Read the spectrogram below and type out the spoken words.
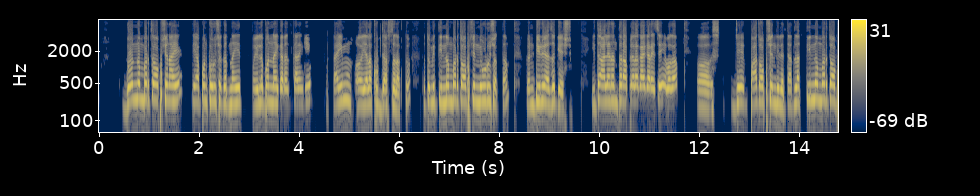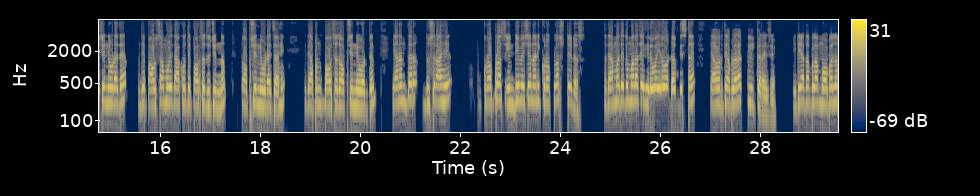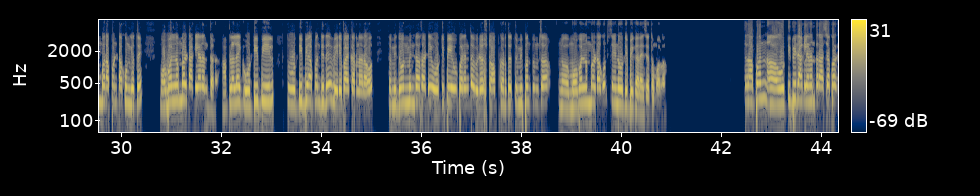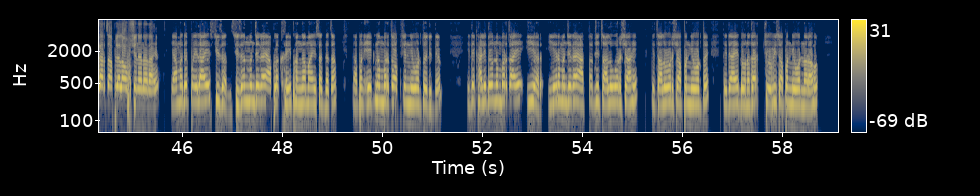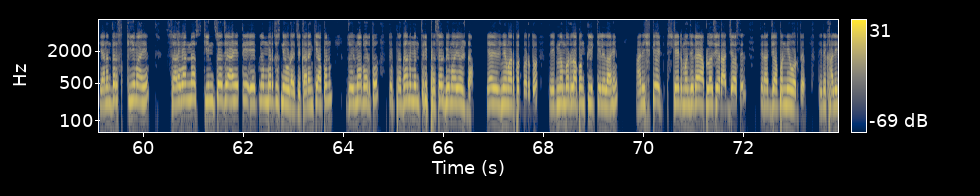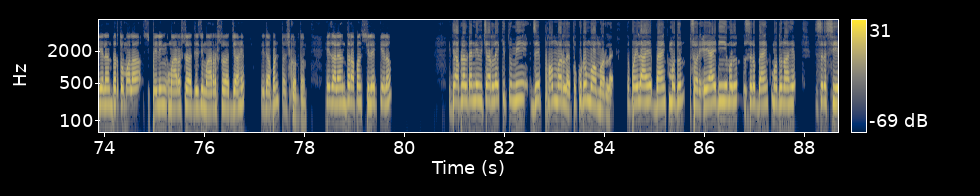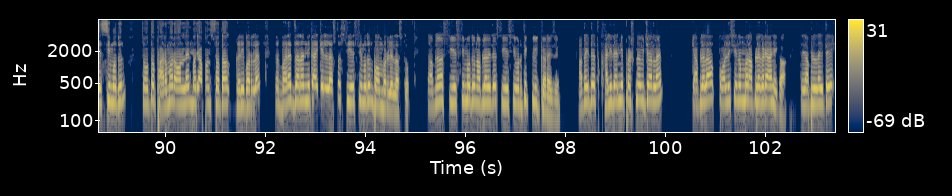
दोन नंबरचं ऑप्शन आहे. ते आपण करू शकत नाही पहिलं पण नाही करत कारण की टाइम याला खूप जास्त लागतो. तर तुम्ही तीन नंबरचा ऑप्शन निवडू शकता. कंटिन्यू ॲज अ गेस्ट इथं आल्यानंतर आपल्याला काय करायचं आहे बघा जे पाच ऑप्शन दिले त्यातला तीन नंबरचा ऑप्शन निवडायचा आहे. म्हणजे पावसामुळे दाखवते पावसाचं चिन्ह. तो ऑप्शन निवडायचा आहे. इथे आपण पावसाचा ऑप्शन निवडतोय. यानंतर दुसरा आहे क्रॉप लॉस इंटिमेशन आणि क्रॉप लॉस स्टेटस तर त्यामध्ये तुम्हाला जे हिरवं हिरवं डग दिसत आहे त्यावरती आपल्याला क्लिक करायचं आहे इथे आता आपला मोबाईल नंबर आपण टाकून घेतोय. मोबाईल नंबर टाकल्यानंतर आपल्याला एक ओ टी पी येईल. तो ओ टी पी आपण तिथे व्हेरीफाय करणार आहोत. तर मी दोन मिनिटासाठी ओ टी पी येऊपर्यंत व्हिडिओ स्टॉप करतोय. तुम्ही पण तुमचा मोबाईल नंबर टाकून सेंड ओ टी पी करायचं आहे तुम्हाला. तर आपण ओ टी पी टाकल्यानंतर अशा प्रकारचा आपल्याला ऑप्शन येणार आहे. यामध्ये पहिला आहे सीझन सीझन म्हणजे काय? आपला खरीप हंगाम आहे सध्याचा. तर आपण एक नंबरचा ऑप्शन निवडतोय तिथे. इथे खाली दोन नंबरचा आहे इयर इयर म्हणजे काय? आता जे चालू वर्ष आहे ते चालू वर्ष आपण निवडतोय. तिथे आहे दोन हजार चोवीस आपण निवडणार आहोत. यानंतर स्कीम आहे. सर्वांना स्कीमचं जे आहे ते एक नंबरच निवडायचे. कारण की आपण जो विमा भरतो तो प्रधानमंत्री फसल विमा योजना या योजनेमार्फत भरतो. तर एक नंबरला आपण क्लिक केलेला आहे. आणि स्टेट स्टेट म्हणजे काय? आपलं जे राज्य असेल ते राज्य आपण निवडतोय. तिथे खाली गेल्यानंतर तुम्हाला स्पेलिंग महाराष्ट्र राज्याची महाराष्ट्र राज्य आहे. तिथे आपण टच करतो हे झाल्यानंतर आपण सिलेक्ट केलं. इथे आपल्याला त्यांनी विचारलंय की तुम्ही जे फॉर्म भरलाय तो कुठून फॉर्म भरलाय? तर पहिलं आहे बँकमधून सॉरी ए आय डी मधून दुसरं बँकमधून आहे तिसरं सी एस मधून चौथं फार्मर ऑनलाईन मध्ये आपण स्वतः घरी भरलंय. तर बऱ्याच जणांनी काय केलेलं असतं सी एस मधून फॉर्म भरलेला असतो. तर आपल्याला सी एस मधून आपल्याला इथे सी एस वरती क्लिक करायचे आता इथे खाली त्यांनी प्रश्न विचारलाय की आपल्याला पॉलिसी नंबर आपल्याकडे आहे का? तर आपल्याला इथे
